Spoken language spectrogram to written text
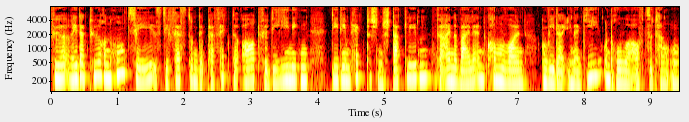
Für Redakteurin Hung Tse ist die Festung der perfekte Ort für diejenigen, die dem hektischen Stadtleben für eine Weile entkommen wollen, um wieder Energie und Ruhe aufzutanken.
